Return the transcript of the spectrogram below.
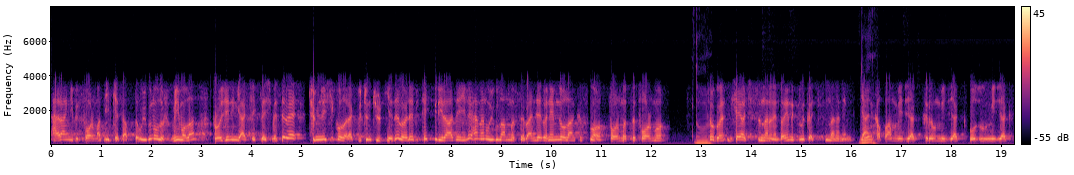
herhangi bir format ilk etapta uygun olur. Mühim olan projenin gerçekleşmesi ve tümleşik olarak bütün Türkiye'de böyle bir tek bir iradeyle hemen uygulanması. Bence önemli olan kısmı o. Formatı, formu, Doğru. çok şey açısından önemli. Dayanıklılık açısından önemli. Yani Doğru. kapanmayacak, kırılmayacak, bozulmayacak,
